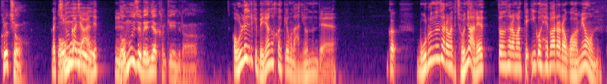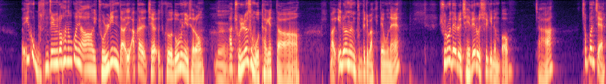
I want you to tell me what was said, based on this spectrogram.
그렇죠. 그러니까 너무 지금까지 안 했, 음. 너무 이제 매니악한 게임이라. 그러니까 원래는 이렇게 매니악한 게임은 아니었는데. 그러니까 모르는 사람한테 전혀 안 했 던 사람한테 이거 해봐라라고 하면 이거 무슨 재미로 하는 거냐? 졸린다. 아까 제, 그 노무님처럼. 네. 아 졸려서 못 하겠다. 막 이러는 분들이 많기 때문에 슈로데를 제대로 즐기는 법 자 첫 번째.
